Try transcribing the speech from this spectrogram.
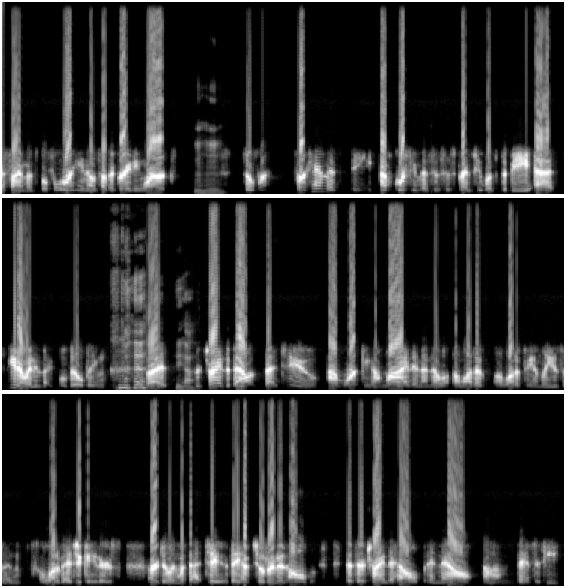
assignments before. He knows how the grading works. hmm So for for him, it's he, of course he misses his friends. He wants to be at you know in a nice little building, but yeah. we're trying to balance that too. I'm working online, and I know a lot of a lot of families and a lot of educators are dealing with that too. They have children at home that they're trying to help, and now um, they have to teach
